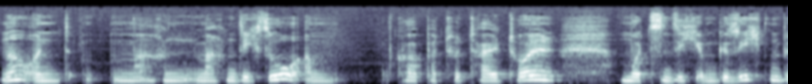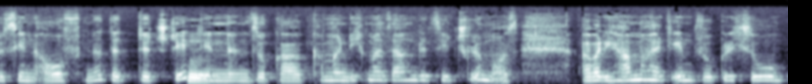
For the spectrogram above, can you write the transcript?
ne, und machen, machen sich so am Körper total toll, motzen sich im Gesicht ein bisschen auf. Ne? Das, das steht hm. ihnen sogar. Kann man nicht mal sagen, das sieht schlimm aus. Aber die haben halt eben wirklich so,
